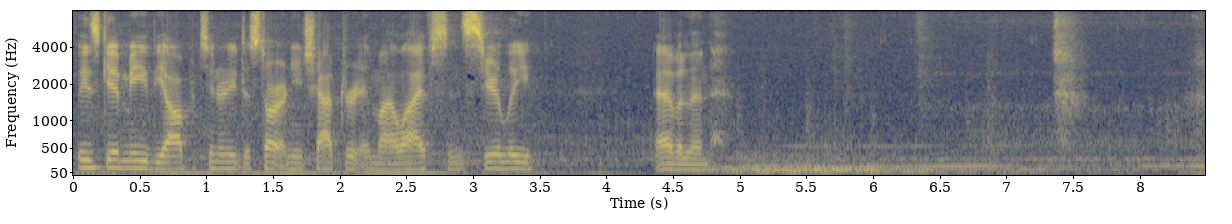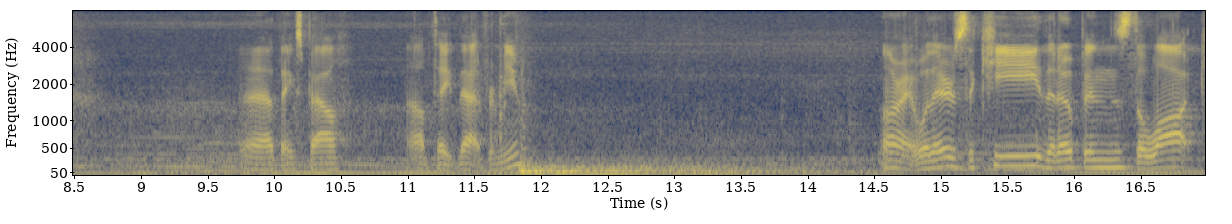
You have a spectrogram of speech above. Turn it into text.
Please give me the opportunity to start a new chapter in my life. Sincerely, Evelyn. Uh, thanks, pal. I'll take that from you. All right, well, there's the key that opens the lock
